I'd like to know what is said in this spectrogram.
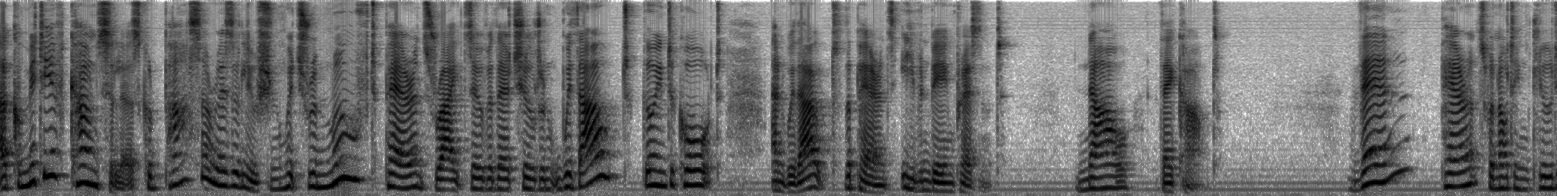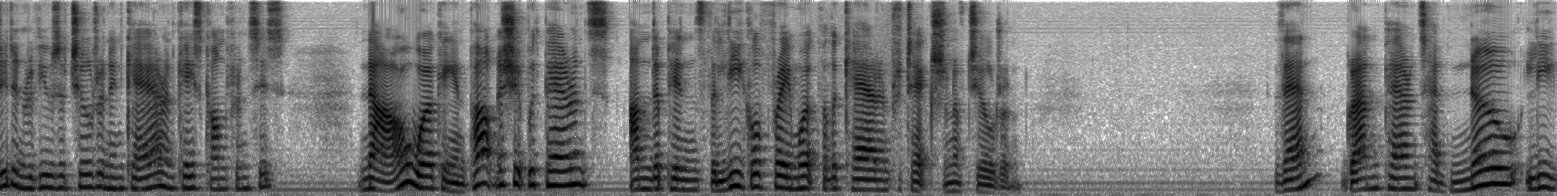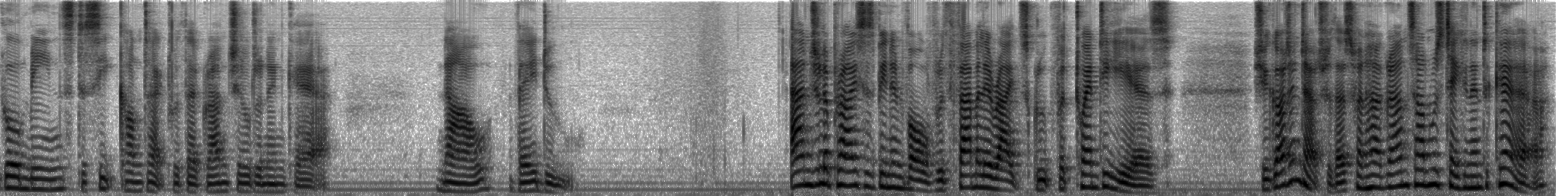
a committee of councillors could pass a resolution which removed parents' rights over their children without going to court and without the parents even being present. Now they can't. Then parents were not included in reviews of children in care and case conferences. Now, working in partnership with parents, underpins the legal framework for the care and protection of children. Then, grandparents had no legal means to seek contact with their grandchildren in care. Now they do. Angela Price has been involved with Family Rights Group for 20 years. She got in touch with us when her grandson was taken into care.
